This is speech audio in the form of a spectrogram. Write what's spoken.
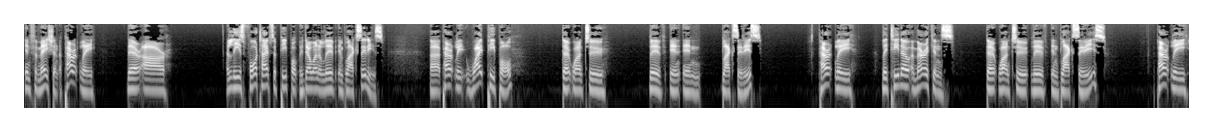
information. Apparently, there are at least four types of people who don't want to live in black cities. Uh, apparently, white people don't want to live in, in black cities. Apparently, Latino Americans don't want to live in black cities. Apparently,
